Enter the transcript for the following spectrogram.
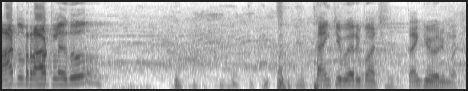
మాటలు రావట్లేదు. Thank you very much thank you very much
